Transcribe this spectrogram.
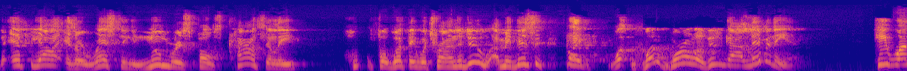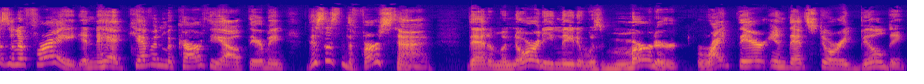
the FBI is arresting numerous folks constantly for what they were trying to do. I mean, this is like what what world is this guy living in? He wasn't afraid, and they had Kevin McCarthy out there. I mean, this isn't the first time that a minority leader was murdered right there in that storied building,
